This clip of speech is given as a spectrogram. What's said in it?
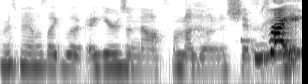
This man was like, "Look, a year's enough. I'm not doing this shit for you." Right.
